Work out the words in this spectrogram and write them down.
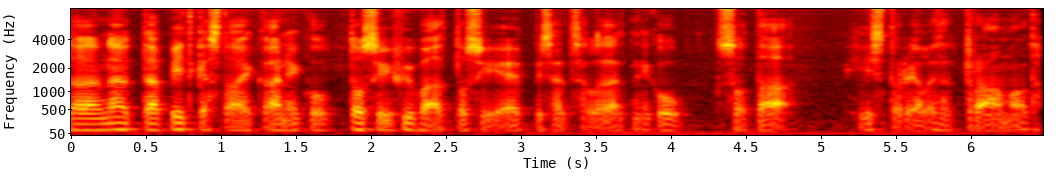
tämä näyttää pitkästä aikaa niin kuin tosi hyvältä, tosi eeppiset sellaiset niin kuin sotahistorialliset draamalta.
